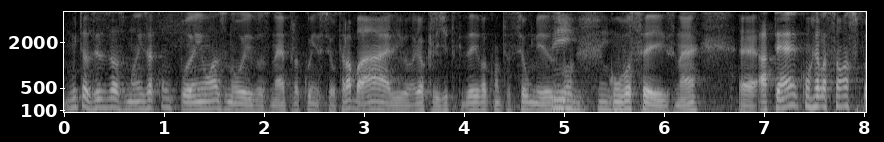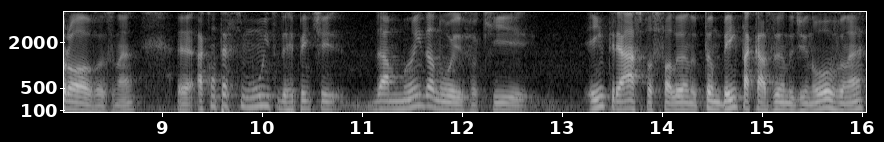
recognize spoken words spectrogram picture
muitas vezes as mães acompanham as noivas, né, para conhecer o trabalho. Eu acredito que deva acontecer o mesmo Sim, sim. com vocês, né? É, até com relação às provas, né? É, acontece muito, de repente, da mãe da noiva que, entre aspas falando, também está casando de novo, né?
